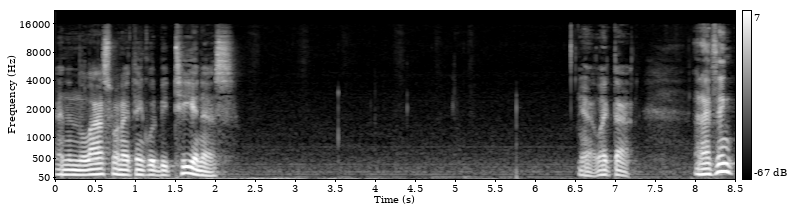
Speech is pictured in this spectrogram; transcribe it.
And then the last one I think would be T and S. Yeah, like that. And I think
